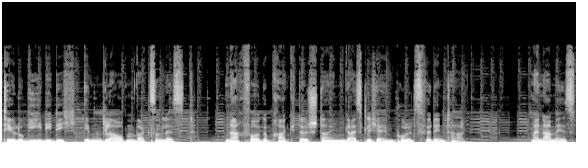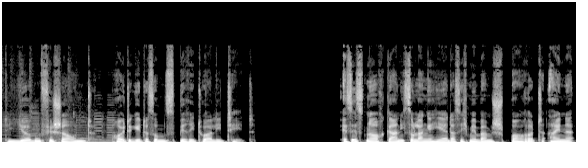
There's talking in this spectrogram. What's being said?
Theologie, die dich im Glauben wachsen lässt. Nachfolge praktisch dein geistlicher Impuls für den Tag. Mein Name ist Jürgen Fischer und heute geht es um Spiritualität. Es ist noch gar nicht so lange her, dass ich mir beim Sport eine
